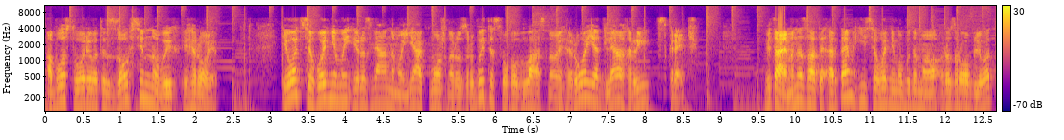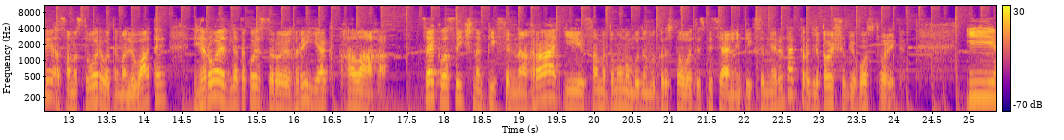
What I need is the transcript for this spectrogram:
або створювати зовсім нових героїв. І от сьогодні ми і розглянемо, як можна розробити свого власного героя для гри Scratch. Вітаю, мене звати Артем, і сьогодні ми будемо розроблювати, а саме створювати, малювати героя для такої старої гри, як Галага. Це класична піксельна гра, і саме тому ми будемо використовувати спеціальний піксельний редактор для того, щоб його створити. І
